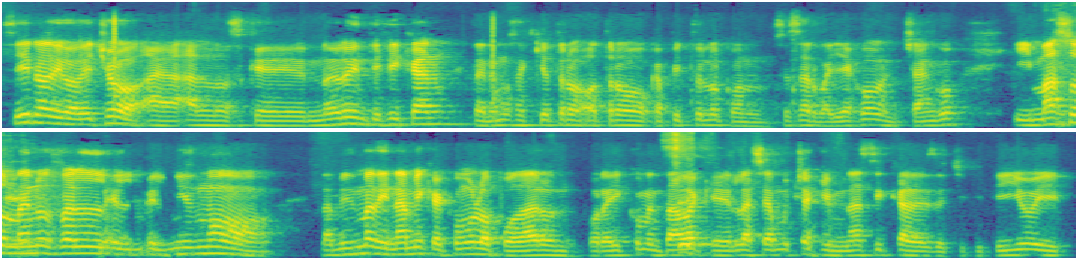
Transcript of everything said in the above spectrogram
Sí, no digo, de hecho, a, los que no lo identifican, tenemos aquí otro, otro capítulo con César Vallejo en Chango, y más o menos fue el, mismo, la misma dinámica, cómo lo apodaron. Por ahí comentaba que él hacía mucha gimnástica desde chiquitillo y,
